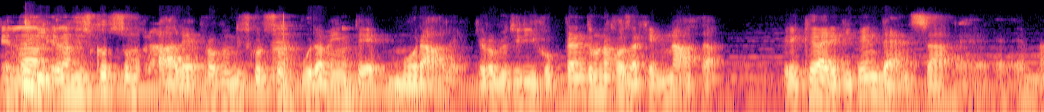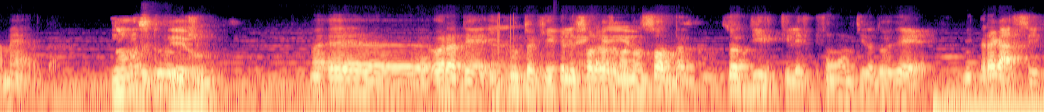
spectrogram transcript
E la- quindi è la- un discorso morale, proprio un discorso Ah. puramente morale, che proprio ti dico, prendere una cosa che è nata per creare dipendenza è, è una merda. Non lo sapevo. eh, ora de- il Eh, punto è che io le so le cose, ma non so, da- non so dirti le fonti da dove... Ragazzi,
